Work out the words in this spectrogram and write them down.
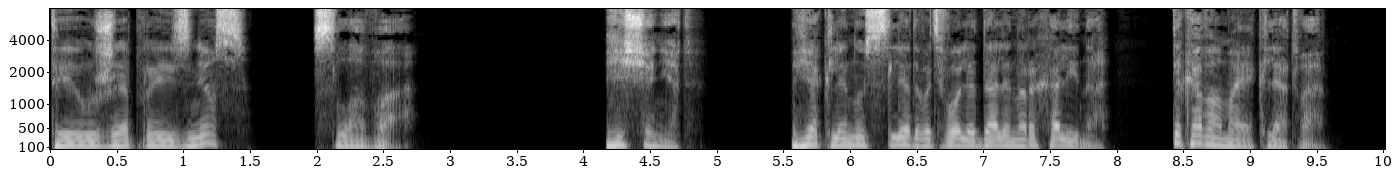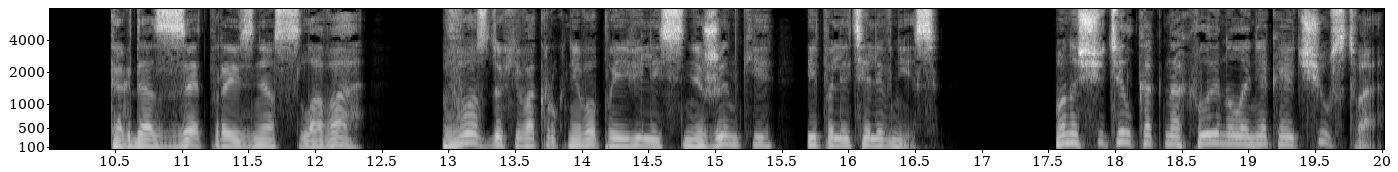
Ты уже произнес слова? Еще нет. Я клянусь следовать воле Далина Рахалина. Такова моя клятва. Когда Зет произнес слова, в воздухе вокруг него появились снежинки и полетели вниз. Он ощутил, как нахлынуло некое чувство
